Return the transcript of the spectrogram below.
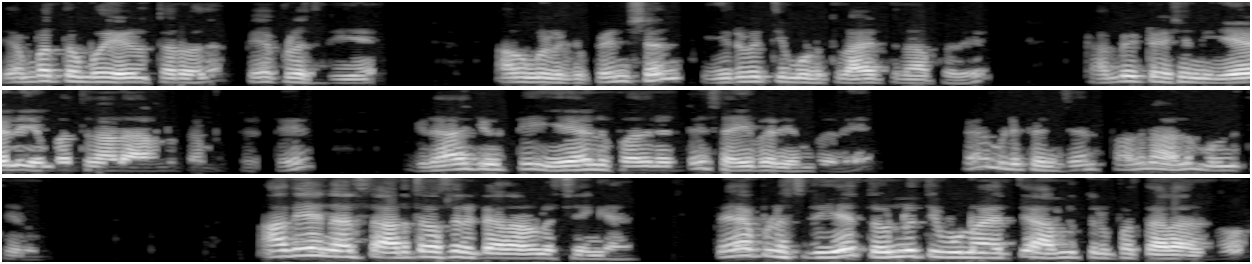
எண்பத்தொம்போது எழுநூத்தறுபது பே ப்ளஸ் டிஏ அவங்களுக்கு பென்ஷன் இருபத்தி மூணு தொள்ளாயிரத்தி நாற்பது. கம்ப்யூட்டேஷன் ஏழு எண்பத்தி நாலு அறுநூத்தி ஐம்பத்தெட்டு கிராஜுவிட்டி ஏழு பதினெட்டு சைபர் எண்பது. ஃபேமிலி பென்ஷன் பதினாலு முந்நூற்றி எழுபது. அதே நர்ஸ் அடுத்த வருஷம் ரிட்டையர் ஆகணும்னு வச்சுங்க பே ப்ளஸ் டிஏ தொண்ணூற்றி மூணாயிரத்தி அறநூற்றி முப்பத்தாறாக இருக்கும்.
